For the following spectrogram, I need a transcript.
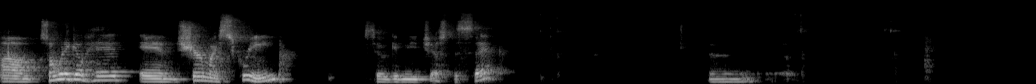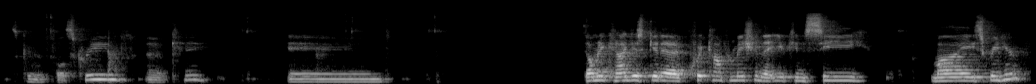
Um, so I'm to go ahead and share my screen. So give me just a sec. Uh, let's go full screen. Okay. And Dominique, can I just get a quick confirmation that you can see my screen here?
